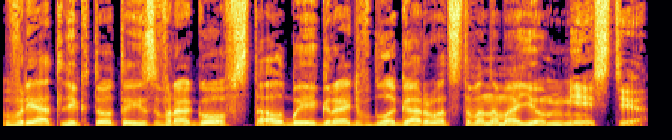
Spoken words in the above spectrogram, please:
Вряд ли кто-то из врагов стал бы играть в благородство на моем месте.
